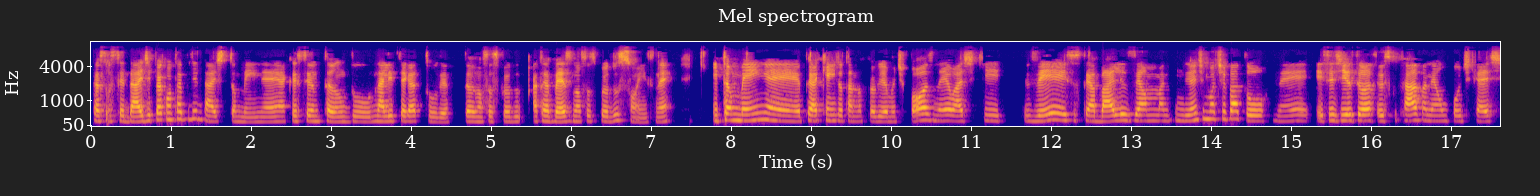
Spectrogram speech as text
para a sociedade e para a contabilidade também, né? Acrescentando na literatura das nossas através das nossas produções, né? E também é, para quem já está no programa de pós, né? Eu acho que ver esses trabalhos é uma, um grande motivador, né? Esses dias eu, eu escutava, né, um podcast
